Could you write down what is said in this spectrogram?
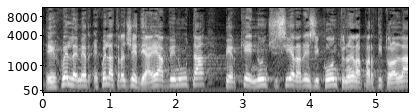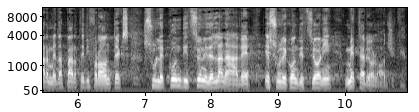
e quella, e quella tragedia è avvenuta perché non ci si era resi conto non era partito l'allarme da parte di Frontex sulle condizioni della nave e sulle condizioni meteorologiche.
